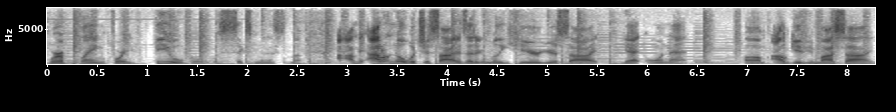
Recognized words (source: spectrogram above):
we're playing for a field goal with six minutes left. I mean, I don't know what your side is. I didn't really hear your side yet on that. Um, I'll give you my side.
